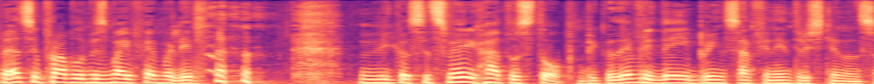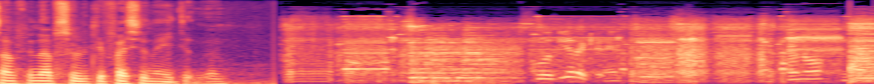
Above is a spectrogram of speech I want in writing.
That's the problem with my family. because it's very hard to stop because every day brings something interesting and something absolutely fascinating. Vuol dire che nel... Eh no.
